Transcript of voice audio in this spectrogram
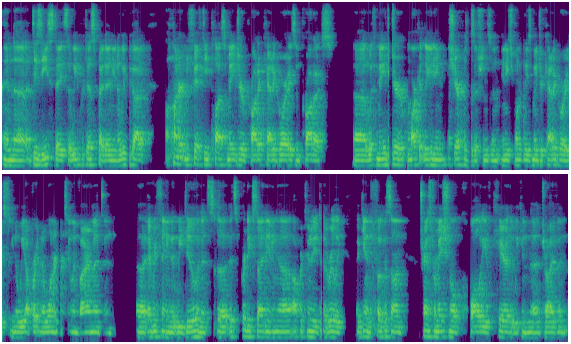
and uh, disease states that we participate in. You know, we've got 150 plus major product categories and products uh, with major market leading share positions in, in, each one of these major categories. You know, we operate in a one or two environment and everything that we do, and it's uh, it's a pretty exciting uh, opportunity to really again focus on transformational quality of care that we can uh, drive in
